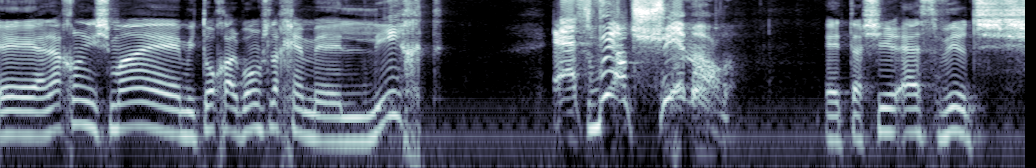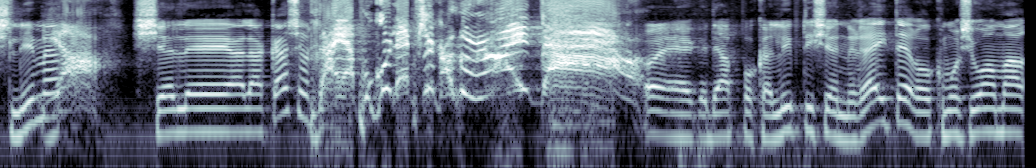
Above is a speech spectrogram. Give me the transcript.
אה, אנחנו נשמע אה, מתוך האלבום שלכם אה, ליכט, es wird schlimmer! את השיר אס וירד שלימר! של אה, הלהקה שלך. Die Apokalypse kann reiter! אה, דה אפוקליפטישן רייטר, או כמו שהוא אמר,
